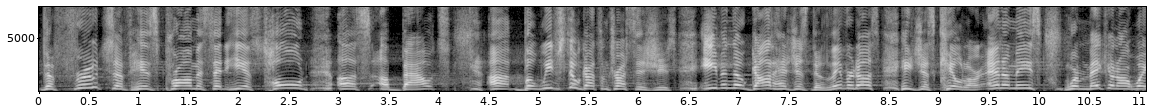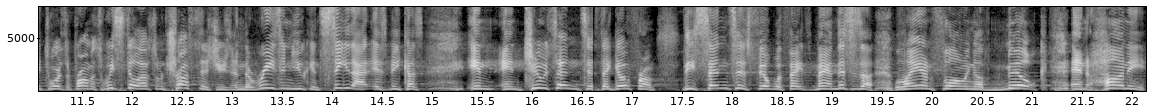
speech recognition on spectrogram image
the fruits of his promise that he has told us about, uh, but we've still got some trust issues. Even though God has just delivered us, he just killed our enemies, we're making our way towards the promise. We still have some trust issues. And the reason you can see that is because in, in two sentences, they go from these sentences filled with faith. Man, this is a land flowing of milk and honey,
